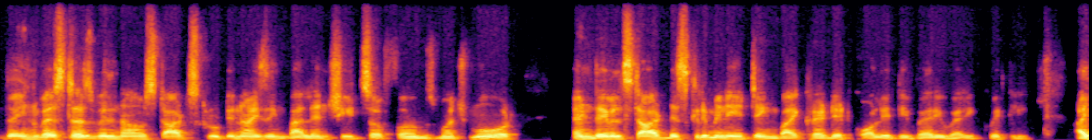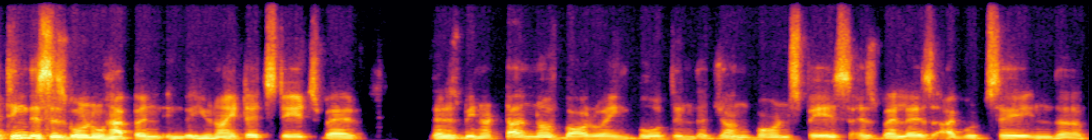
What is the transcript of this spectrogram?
the investors will now start scrutinizing balance sheets of firms much more and they will start discriminating by credit quality very, very quickly. I think this is going to happen in the United States where there has been a ton of borrowing both in the junk bond space as well as I would say in the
